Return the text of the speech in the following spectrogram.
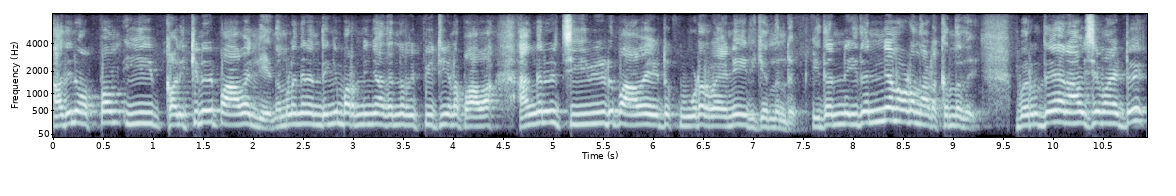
അതിനൊപ്പം ഈ കളിക്കുന്നൊരു പാവല്ലേ? നമ്മളിങ്ങനെ എന്തെങ്കിലും പറഞ്ഞു കഴിഞ്ഞാൽ അതന്നെ റിപ്പീറ്റ് ചെയ്യണ പാവ. അങ്ങനെ ഒരു ചീവീട് പാവയായിട്ട് കൂടെ റേനെ ഇരിക്കുന്നുണ്ട്. ഇതന്നെ ഇതന്നെയാണ് അവിടെ നടക്കുന്നത്. വെറുതെ അനാവശ്യമായിട്ട്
